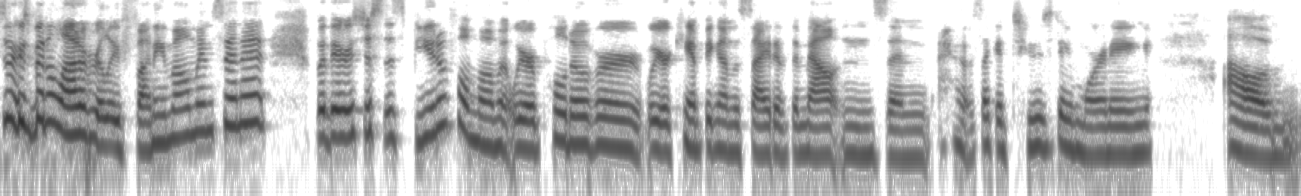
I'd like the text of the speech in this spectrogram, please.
there's been a lot of really funny moments in it but there was just this beautiful moment. We were pulled over we were camping on the side of the mountains and I don't know, it was like a tuesday morning um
